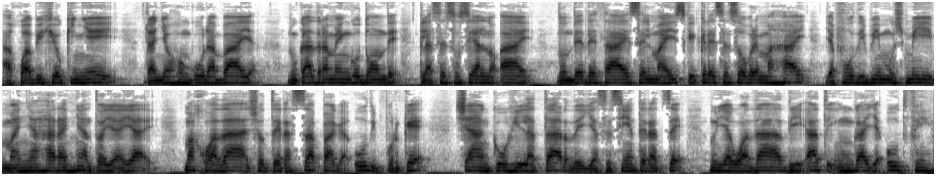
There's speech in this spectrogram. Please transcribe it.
Ajuabigio Quiñey, Raño Hongura Vaya, Nugadramengo donde clase social no hay, donde deza es el maíz que crece sobre Mahai, Yafudi mi, Maña Jarañanto ayayay, Majuada, Shotera Zapaga, Udi, ¿por qué? Shan la tarde, ya se siente Ratse, Nuyaguada, Di Ati, Ungaya Udfi,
